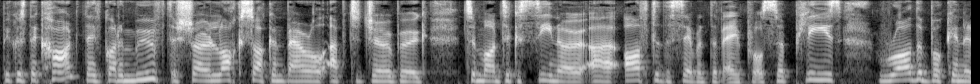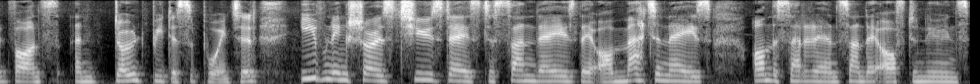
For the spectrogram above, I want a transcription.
because they can't. They've got to move the show lock, stock, and barrel up to Joburg to Montecasino uh, after the 7th of April. So please rather book in advance and don't be disappointed. Evening shows Tuesdays to Sundays. There are matinees on the Saturday and Sunday afternoons.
